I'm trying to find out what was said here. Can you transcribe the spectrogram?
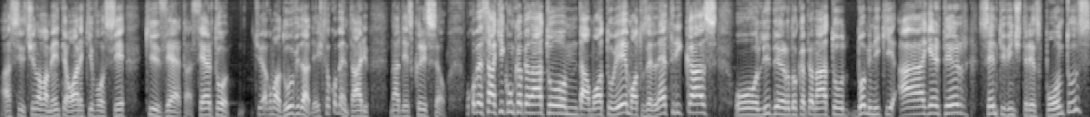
assistir novamente a hora que você quiser, tá certo? tiver alguma dúvida, deixe seu comentário na descrição. Vou começar aqui com o campeonato da Moto E, motos elétricas. O líder do campeonato, Dominique Agerter, 123 pontos.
